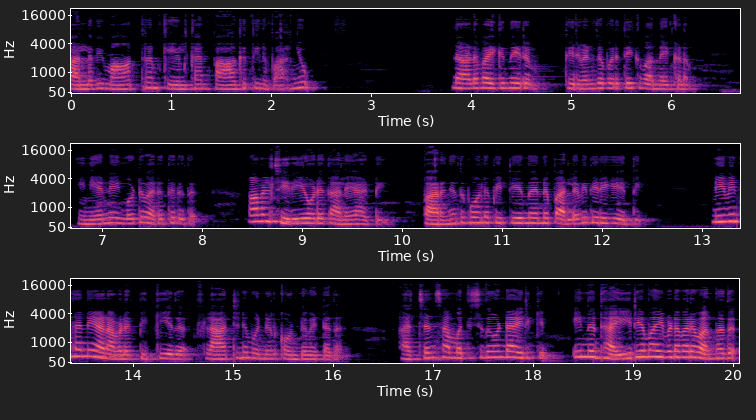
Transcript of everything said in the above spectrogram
പല്ലവി മാത്രം കേൾക്കാൻ പാകത്തിന് പറഞ്ഞു. നാളെ വൈകുന്നേരം തിരുവനന്തപുരത്തേക്ക് വന്നേക്കണം. ഇനി എന്നെ ഇങ്ങോട്ട് വരത്തരുത്. അവൾ ചിരിയോടെ തലയാട്ടി. പറഞ്ഞതുപോലെ പിറ്റേന്ന് തന്നെ പല്ലവി തിരികെ എത്തി. നിവിൻ തന്നെയാണ് അവളെ പിക്ക് ചെയ്ത് ഫ്ലാറ്റിന് മുന്നിൽ കൊണ്ടുവിട്ടത്. അച്ഛൻ സമ്മതിച്ചതുകൊണ്ടായിരിക്കും ഇന്ന് ധൈര്യമായി ഇവിടെ വരെ വന്നത്.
